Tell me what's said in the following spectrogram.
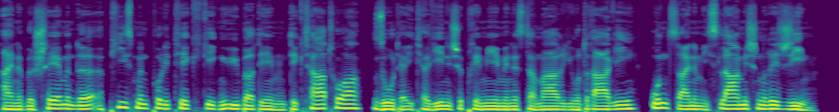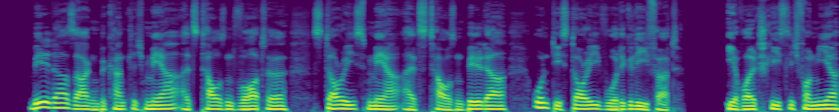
Eine beschämende Appeasement-Politik gegenüber dem Diktator, so der italienische Premierminister Mario Draghi, und seinem islamischen Regime. Bilder sagen bekanntlich mehr als tausend Worte, Stories mehr als tausend Bilder und die Story wurde geliefert. Ihr wollt schließlich von mir,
